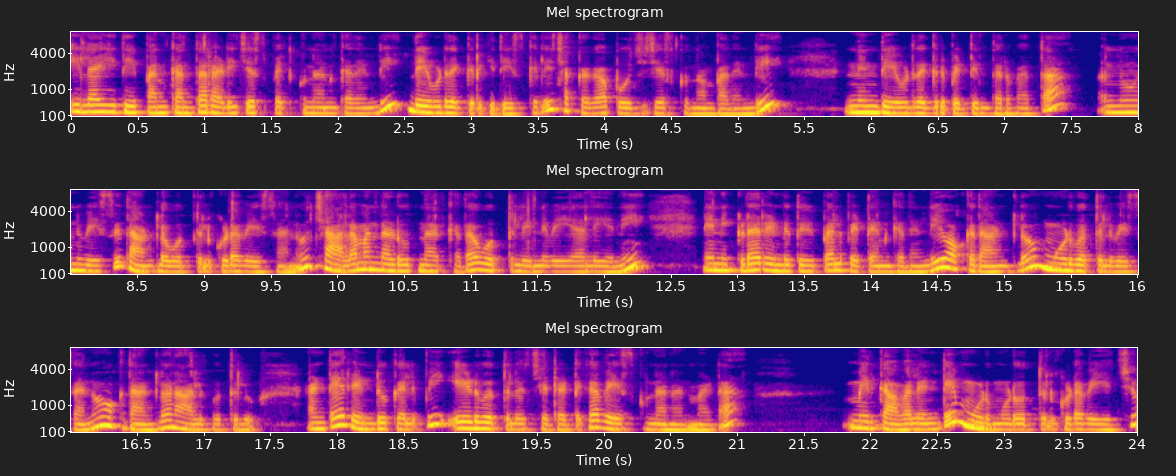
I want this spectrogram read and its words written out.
ఇలా ఈ దీపానికి అంతా రెడీ చేసి పెట్టుకున్నాను కదండి దేవుడి దగ్గరికి తీసుకెళ్ళి చక్కగా పూజ చేసుకుందాం పదండి. నేను దేవుడి దగ్గర పెట్టిన తర్వాత నూనె వేసి దాంట్లో ఒత్తులు కూడా వేశాను. చాలామంది అడుగుతున్నారు కదా! ఒత్తులు ఎన్ని వేయాలి అని. నేను ఇక్కడ రెండు దీపాలు పెట్టాను కదండీ! ఒక దాంట్లో మూడు ఒత్తులు వేశాను. ఒక దాంట్లో నాలుగు ఒత్తులు. అంటే రెండు కలిపి ఏడు ఒత్తులు వచ్చేటట్టుగా వేసుకున్నాను అనమాట మీరు కావాలంటే 3, 3 ఒత్తులు కూడా వేయచ్చు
